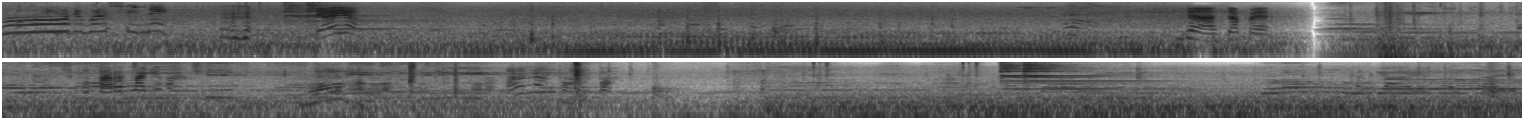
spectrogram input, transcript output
Wah, di bawah sini. ya, ya. Udah capek. Putaran lagi pak. oh Allah Mana papa? Berbalik, berbalik,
